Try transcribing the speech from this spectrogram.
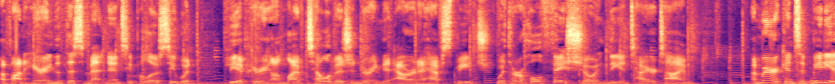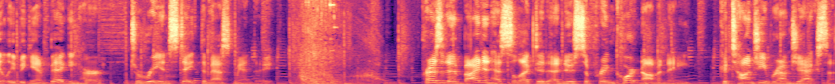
Upon hearing that this meant Nancy Pelosi would be appearing on live television during the hour and a half speech, with her whole face showing the entire time, Americans immediately began begging her to reinstate the mask mandate. President Biden has selected a new Supreme Court nominee, Ketanji Brown Jackson,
